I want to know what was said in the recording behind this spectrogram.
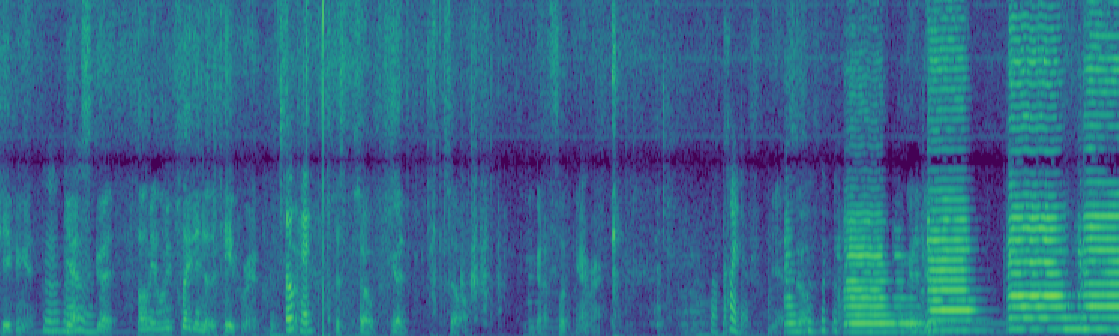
You're, taping it. Mm-hmm. Yes, good. So let me let me play it into the tape for you. So Okay. This so good. So you got a flip camera. Well, kind of. Yeah. So I'm gonna do it.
